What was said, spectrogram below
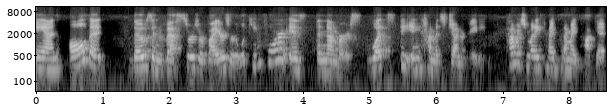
and all that those investors or buyers are looking for is the numbers. What's the income it's generating? How much money can I put in my pocket?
